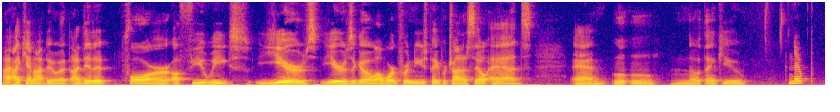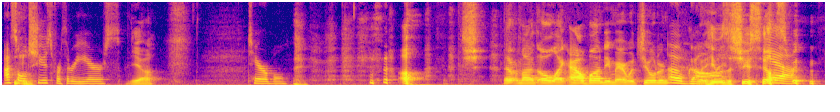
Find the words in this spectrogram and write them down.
I, I cannot do it. I did it for a few weeks, years, years ago. I worked for a newspaper trying to sell ads, and mm-mm, no, thank you. nope. I sold shoes for three years. Yeah. Terrible. Oh, sh- that reminds. Oh, like Al Bundy, Married with Children. Oh god. He was a shoe salesman. Yeah.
